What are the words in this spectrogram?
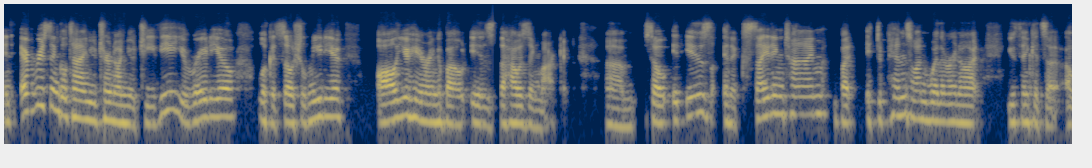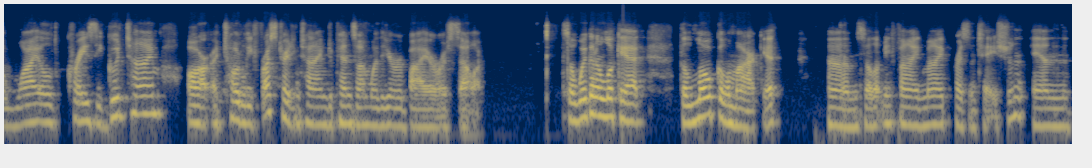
And every single time you turn on your TV, your radio, look at social media, all you're hearing about is the housing market. Um, so it is an exciting time, but it depends on whether or not you think it's a, a wild, crazy good time or a totally frustrating time, depends on whether you're a buyer or a seller. So we're going to look at the local market. Um, so let me find my presentation and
